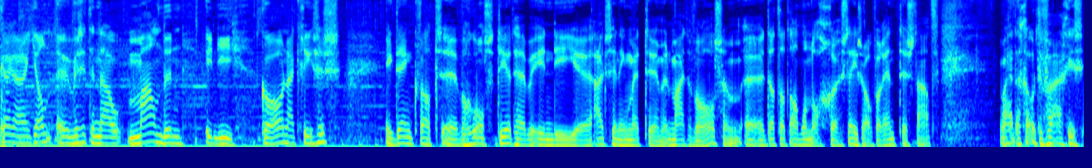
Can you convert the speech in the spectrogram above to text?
Kijk, Arend Jan, eh, we zitten nou maanden in die coronacrisis. Ik denk wat eh, we geconstateerd hebben in die eh, uitzending met, eh, Maarten van Rossum... eh, dat dat allemaal nog eh, steeds overeind eh, staat. Maar de grote vraag is,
